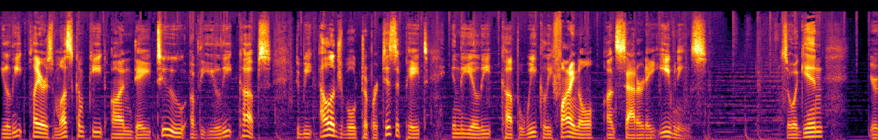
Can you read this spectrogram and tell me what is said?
Elite players must compete on day two of the Elite Cups to be eligible to participate in the Elite Cup weekly final on Saturday evenings. So again, your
